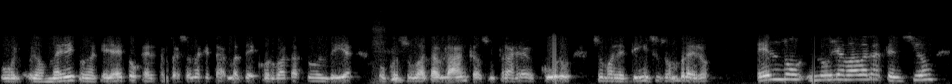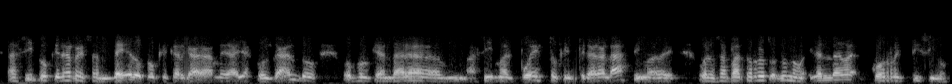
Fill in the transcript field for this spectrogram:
Los médicos de aquella época eran personas que estaban de corbata todo el día, o con su bata blanca, o su traje oscuro, su maletín y su sombrero. Él no, no llamaba la atención así porque era rezandero, porque cargara medallas colgando, o porque andara um, así mal puesto, que inspirara lástima, o los zapatos rotos. No, no, él andaba correctísimo.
